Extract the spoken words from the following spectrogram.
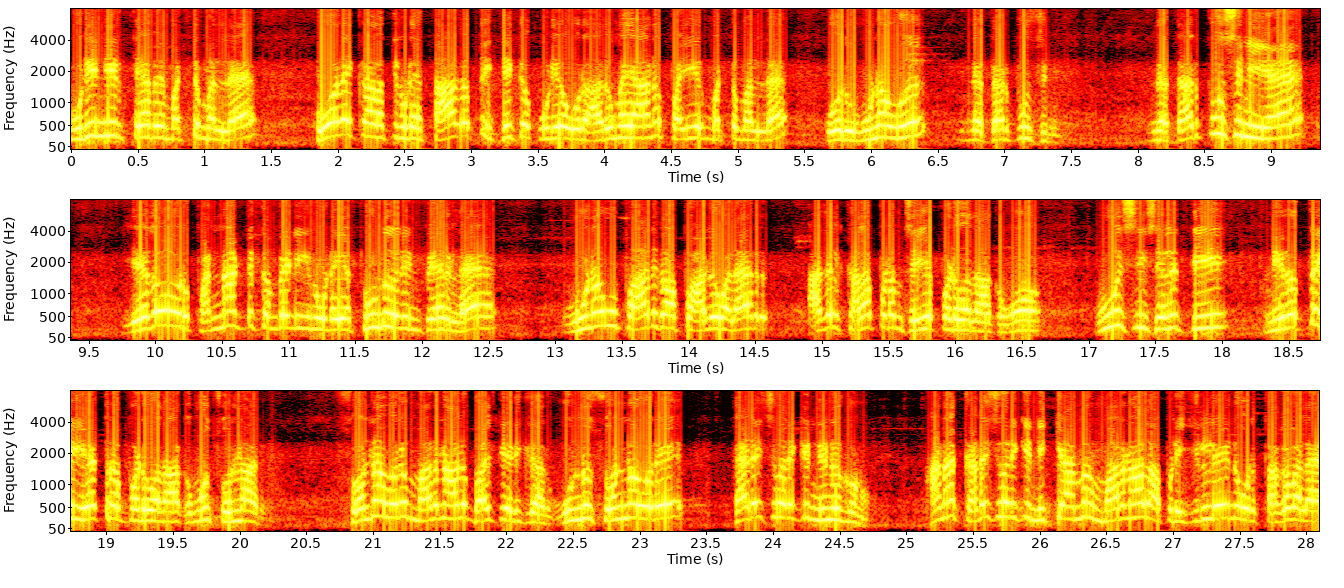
குடிநீர் தேவை மட்டுமல்ல கோடை காலத்தினுடைய தாகத்தை தீர்க்கக்கூடிய ஒரு அருமையான பயிர் மட்டுமல்ல ஒரு உணவு இந்த தர்பூசணி. இந்த தர்பூசணிய ஏதோ ஒரு பன்னாட்டு கம்பெனியினுடைய தூண்டுதலின் பேர்ல உணவு பாதுகாப்பு அலுவலர் அதில் கலப்படம் செய்யப்படுவதாகவும் ஊசி செலுத்தி நிறத்தை ஏற்றப்படுவதாகவும் சொன்னார். சொன்னவர் மறுநாள் பல்த்தி அடிக்கிறார். ஒன்று சொன்னவரே கடைசி வரைக்கும் நின்றுக்கணும் ஆனால் கடைசி வரைக்கும் நிற்காம மறுநாள் அப்படி இல்லைன்னு ஒரு தகவலை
